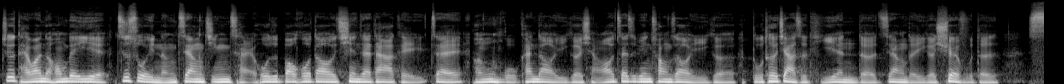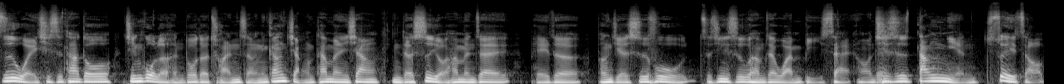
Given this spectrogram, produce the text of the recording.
就是台湾的烘焙业之所以能这样精彩，或者包括到现在，大家可以在澎湖看到一个想要在这边创造一个独特价值体验的这样的一个 chef 的思维，其实他都经过了很多的传承。你刚刚讲他们像你的室友，他们在。陪着彭杰师傅、子敬师傅他们在玩比赛。哦其实当年最早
